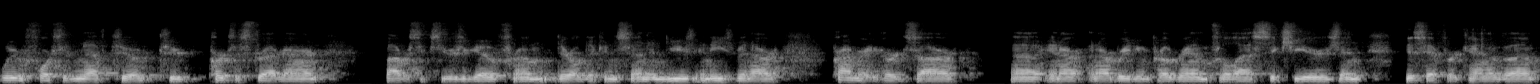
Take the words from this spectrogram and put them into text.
we were fortunate enough to, to purchase drag iron five or six years ago from Daryl Dickinson, and use and he's been our primary herd sire uh, in our in our breeding program for the last six years. And this heifer kind of, uh,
